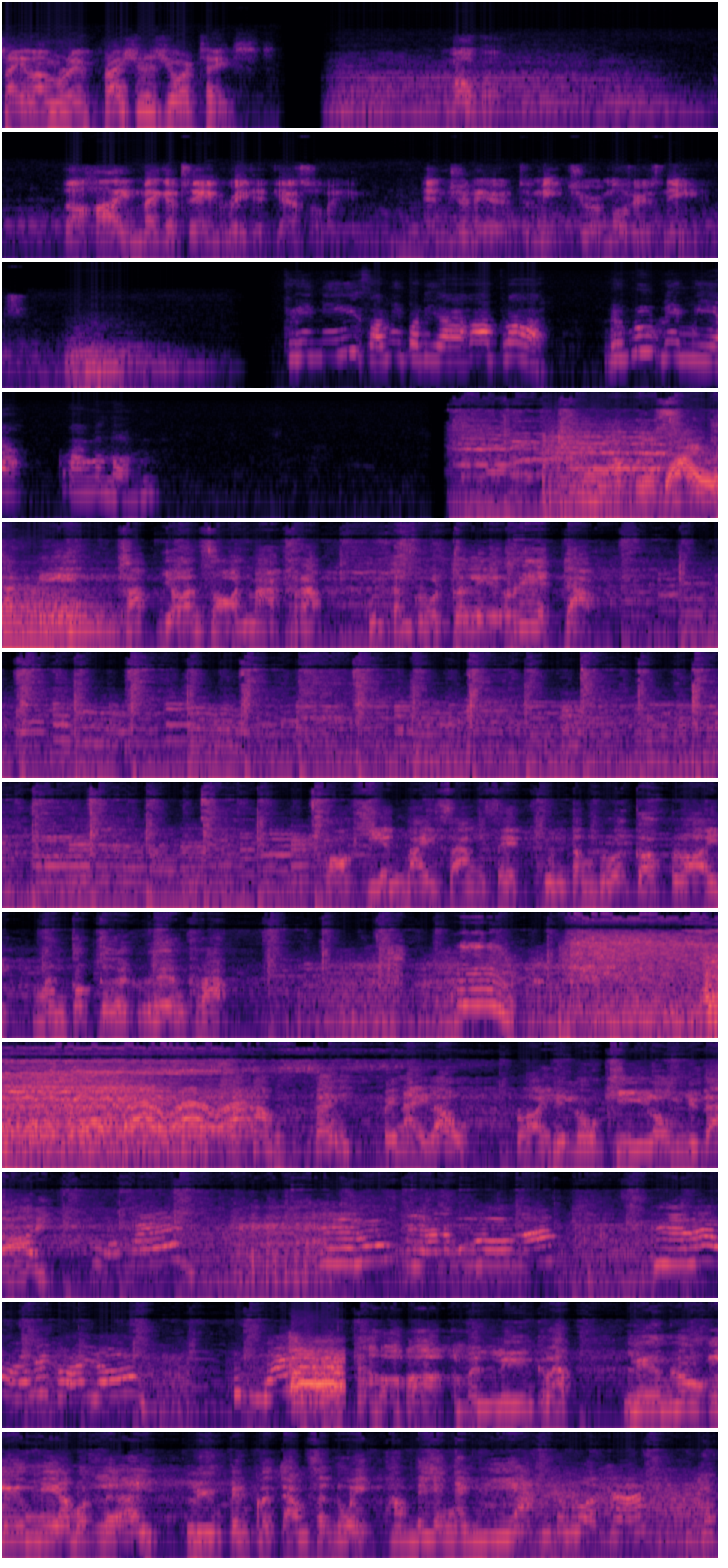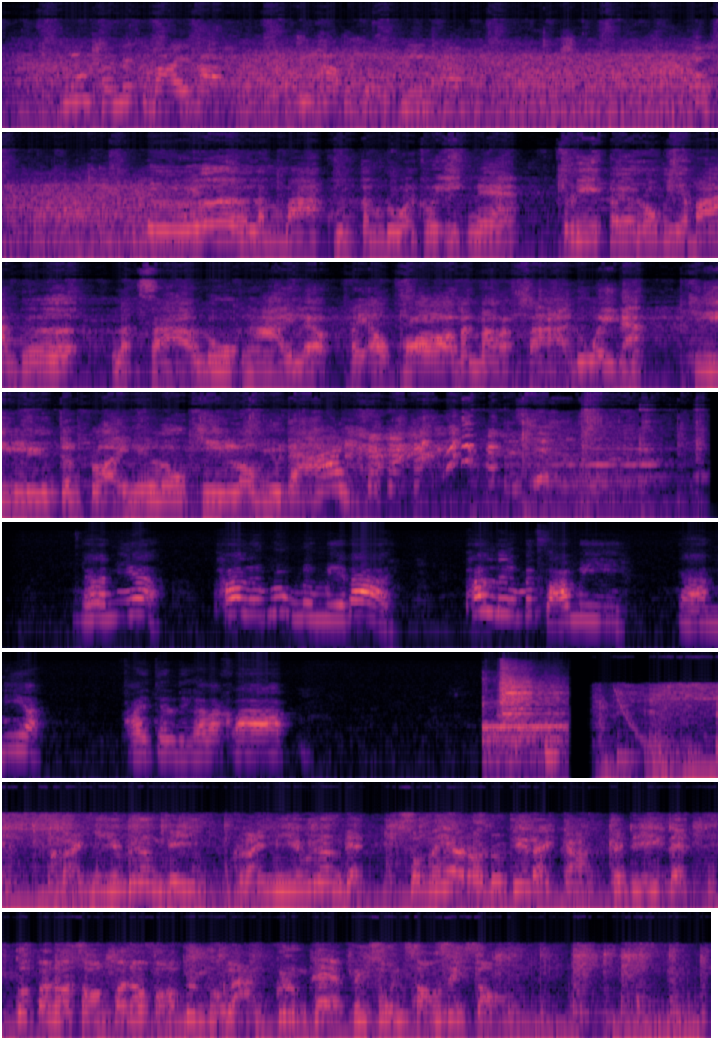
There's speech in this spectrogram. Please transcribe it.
Salem refreshes your taste. Mobile. The high megatane rated gasoline, engineered to meet your motor's needs. คืนนี้สามีภรรยาห้ามพลาดลืมรูปลืมเมียกลางถนน มอเตอร์ไซค์คันนี้ขับย้อนสอนมาครับ คุณตำรวจก็เลยเรียกจับ พอเขียนใบสั่งเสร็จคุณตำรวจก็ปล่อย มันก็เกิดเรื่องครับอ้าวเฮ้ยไปไหนเล่า ปล่อยให้ลูกขี่ลมอยู่ได้หัวแมนพี่ลูกเมียนะมึงลืมนะพี่เล่าเราไม่คอยลงทุกวันอ๋อมันลืมครับ ลืมลูกลืมเมียหมดเลย ลืมเป็นประจำซะด้วยทำได้ยังไงเนี่ยตำรวจคะลูกฉันไม่สบายค่ะที่พาไปส่งทีค่ะเออลำบากคุณตำรวจเขาอีกเนี่ย รีบไปโรงพยาบาลเถอะรักษาลูกหายแล้วไปเอาพ่อมันมารักษาด้วยนะ ที่ลืมจนปล่อยให้ลูกขี่ลมอยู่ได้ งานเนี้ย ถ้าลืมลูกลืมเมียได้ ถ้าลืมเป็นสามี งานเนี้ยใครจะเหลือล่ะครับใครมีเรื่องดีใครมีเรื่องเด็ดส่งมาให้เราดูที่รายการคดีเด็ดตุ๊กปนสองปนสองพึ่งพุงหลางกรุงเทพ10242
